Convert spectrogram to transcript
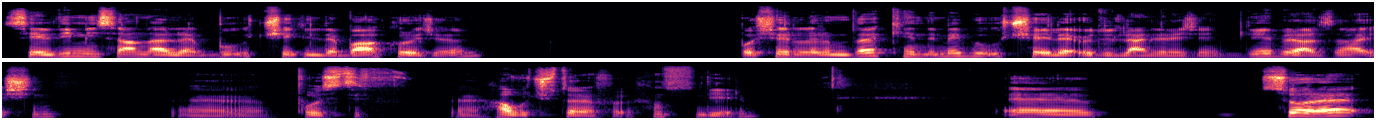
Sevdiğim insanlarla bu üç şekilde bağ kuracağım. Başarılarımda kendime bu üç şeyle ödüllendireceğim diye biraz daha işin e, pozitif e, havuç tarafı diyelim. E, sonra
